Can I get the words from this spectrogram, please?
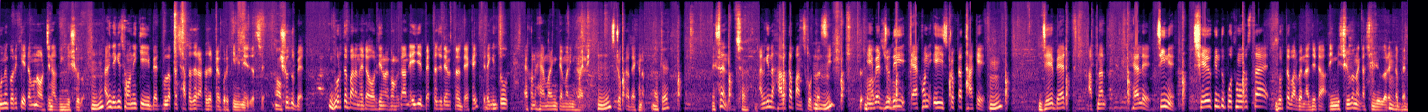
মনে করে কি এটা মনে অরিজিনাল ইংলিশ হলো আমি দেখেছি অনেকে এই ব্যাটগুলো আপনার সাত হাজার আট হাজার টাকা করে কিনে নিয়ে যাচ্ছে। শুধু ব্যাট ধরতে পারে না এটা অরিজিনাল কোম্পানি কারণ এই যে ব্যাটটা যদি আমি আপনাদের দেখাই এটা কিন্তু এখন হ্যামারিং ট্যামারিং হয় নাই স্ট্রোকটা দেখেন আপনি। ওকে দেখছেন? আচ্ছা। আমি কিন্তু হালকা পাঞ্চ করতেছি। তো এই ব্যাট যদি এখন এই স্ট্রোকটা থাকে যে ব্যাট আপনার খেলে চিনে সেও কিন্তু প্রথম অবস্থায় ধরতে পারবে না যেটা ইংলিশ ছিল না কাশ্মীরি একটা ব্যাট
